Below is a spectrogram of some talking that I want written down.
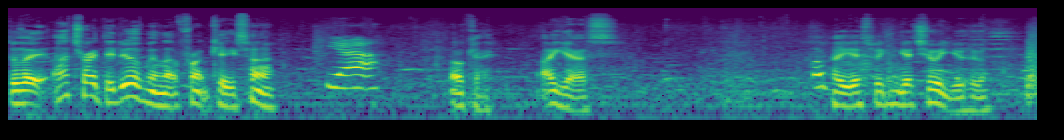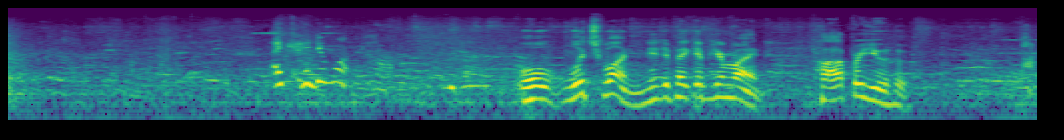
Do they? That's right. They do have them in that front case, huh? Yeah. Okay. I guess. Oh. I guess we can get you a Yoo-hoo. I kind of want Pop. Well, which one? You need to make up your mind. Pop or Yoo-hoo? Pop.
